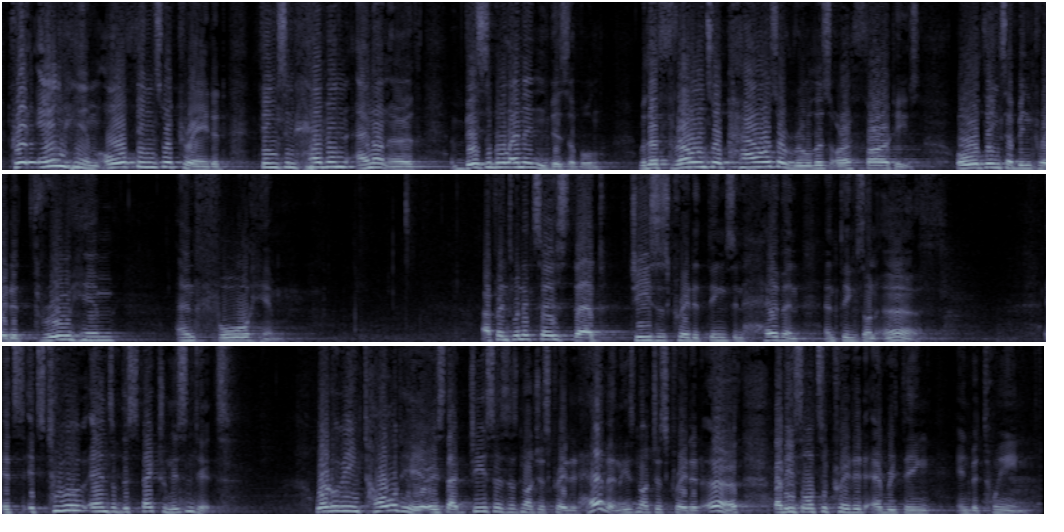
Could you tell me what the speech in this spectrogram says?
For in him all things were created, things in heaven and on earth, visible and invisible, whether thrones or powers or rulers or authorities. All things have been created through him and for him. Our friends, when it says that Jesus created things in heaven and things on earth. It's, it's two ends of the spectrum, isn't it? What we're being told here is that Jesus has not just created heaven, he's not just created earth, but he's also created everything in between.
